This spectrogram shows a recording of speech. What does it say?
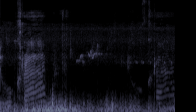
ดูครับ ดูครับ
